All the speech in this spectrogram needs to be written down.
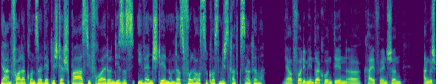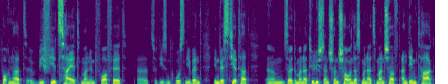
ja, im Vordergrund soll wirklich der Spaß, die Freude und dieses Event stehen, um das voll auszukosten, wie ich es gerade gesagt habe. Ja, vor dem Hintergrund, den äh, Kai vorhin schon angesprochen hat, wie viel Zeit man im Vorfeld äh, zu diesem großen Event investiert hat, ähm, sollte man natürlich dann schon schauen, dass man als Mannschaft an dem Tag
